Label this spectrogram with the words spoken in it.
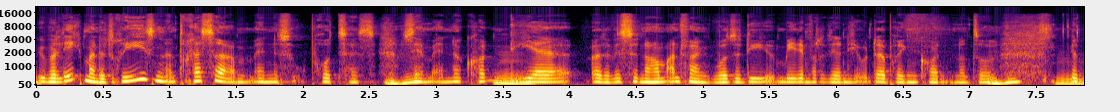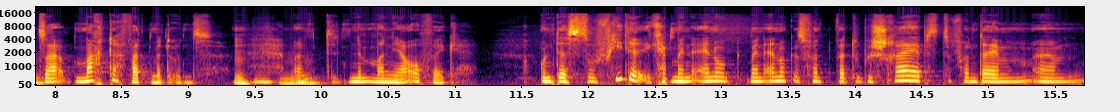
Überleg mal, das Rieseninteresse am NSU-Prozess. Sie am Ende konnten die ja, oder wisst ihr noch am Anfang, wo sie die Medienvertreter nicht unterbringen konnten und so. Jetzt sag, macht doch was mit uns. Und das nimmt man ja auch weg. Und dass so viele, ich habe meinen Eindruck, mein Eindruck ist, von, was du beschreibst, von deinem ähm,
